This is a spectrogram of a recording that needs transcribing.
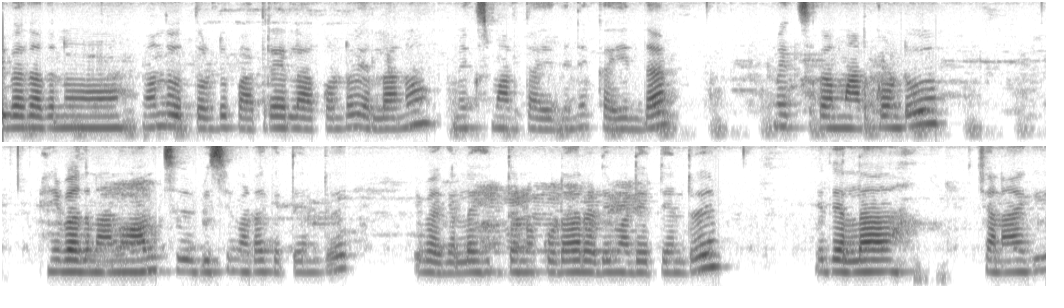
ಇವಾಗ ಅದನ್ನು ಒಂದು ದೊಡ್ಡ ಪಾತ್ರೆ ಎಲ್ಲ ಹಾಕ್ಕೊಂಡು ಎಲ್ಲನೂ ಮಿಕ್ಸ್ ಮಾಡ್ತಾ ಇದ್ದೀನಿ ಕೈಯಿಂದ. ಮಿಕ್ಸ್ ಮಾಡಿಕೊಂಡು ಇವಾಗ ನಾನು ಹಂಚಿ ಬಿಸಿ ಮಾಡಕ್ಕೆ ಇಟ್ಟೇನಿ ರೀ ಇವಾಗೆಲ್ಲ ಹಿಟ್ಟನ್ನು ಕೂಡ ರೆಡಿ ಮಾಡಿ ಇಟ್ಟೇನಿ ರೀ ಇದೆಲ್ಲ ಚೆನ್ನಾಗಿ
